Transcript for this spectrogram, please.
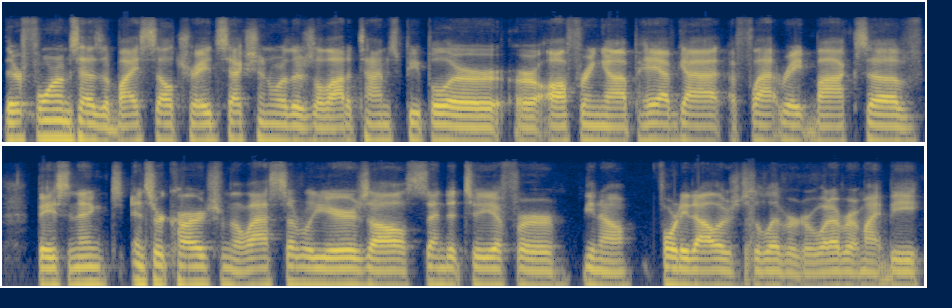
Their forums has a buy sell trade section where there's a lot of times people are are offering up, hey, I've got a flat rate box of base and in- insert cards from the last several years. I'll send it to you for you know forty dollars delivered or whatever it might be.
